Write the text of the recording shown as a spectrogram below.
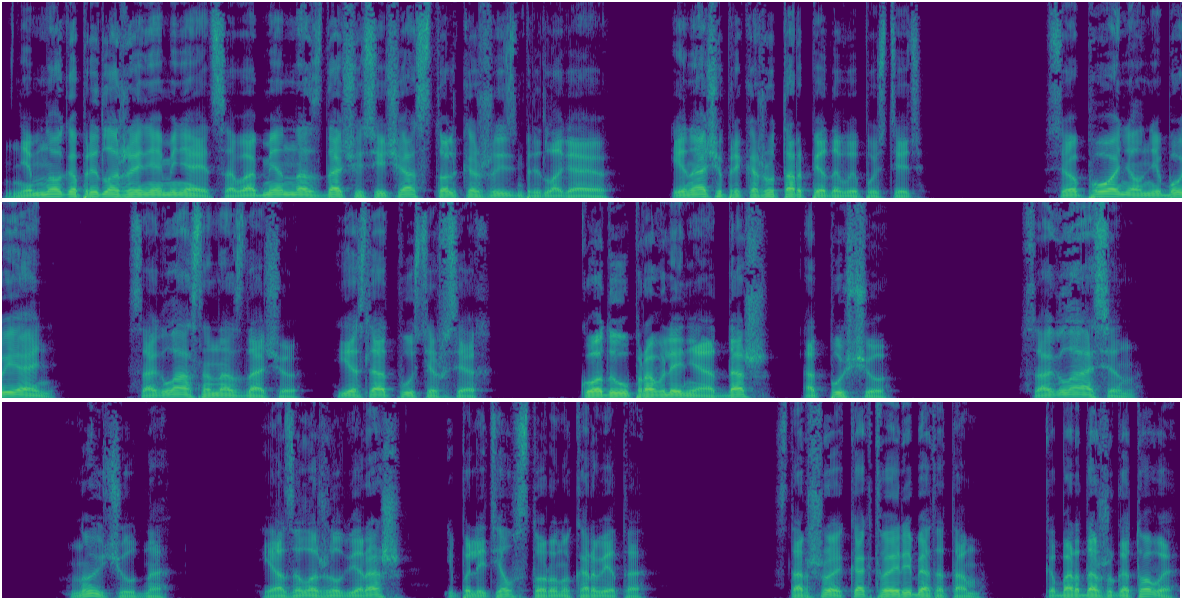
Немного предложение меняется. В обмен на сдачу сейчас только жизнь предлагаю. Иначе прикажу торпеды выпустить. Все понял, не буянь. Согласна на сдачу если отпустишь всех. Коды управления отдашь? Отпущу». «Согласен». Ну и чудно. Я заложил вираж и полетел в сторону корвета. «Старшой, как твои ребята там? К абордажу готовы?»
